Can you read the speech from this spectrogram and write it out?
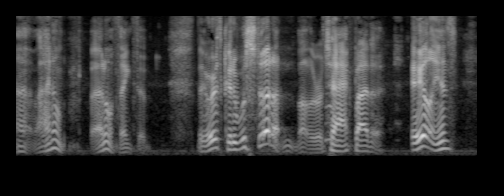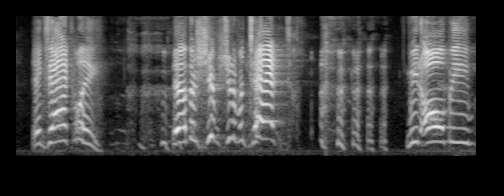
Uh, I don't. I don't think the the Earth could have withstood another attack by the aliens. Exactly. The other ship should have attacked. We'd all be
